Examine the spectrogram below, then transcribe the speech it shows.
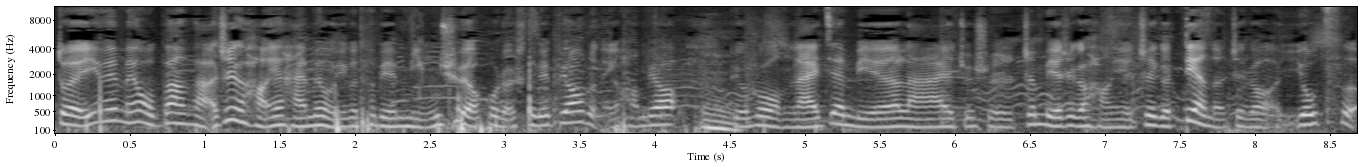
对，因为没有办法，这个行业还没有一个特别明确或者是特别标准的一个行标。嗯比如说，我们来鉴别、来就是甄别这个行业、这个店的这个优次。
